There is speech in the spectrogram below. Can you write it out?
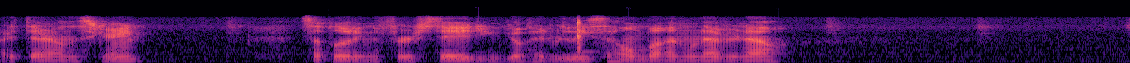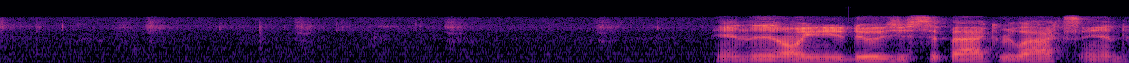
right there on the screen. It's uploading the first stage. You can go ahead and release the home button whenever now. And then all you need to do is just sit back, relax, and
